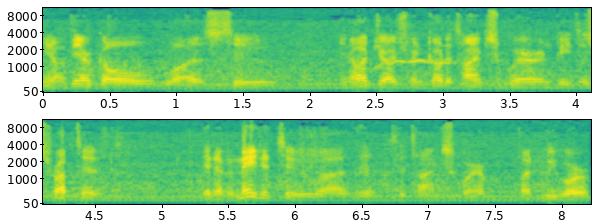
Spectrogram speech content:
You know, their goal was to, in our judgment, go to Times Square and be disruptive. They never made it to, uh, to Times Square, but we were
